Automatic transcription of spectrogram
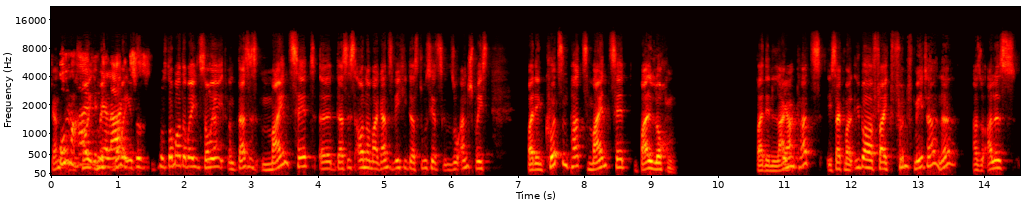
Ganz um halt in der Lage zu. Ich muss nochmal unterbrechen, sorry. Und das ist Mindset. Äh, das ist auch nochmal ganz wichtig, dass du es jetzt so ansprichst. Bei den kurzen Putts, Mindset, Ball lochen. Bei den langen ja. Putts, ich sag mal über vielleicht fünf Meter, ne? also alles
